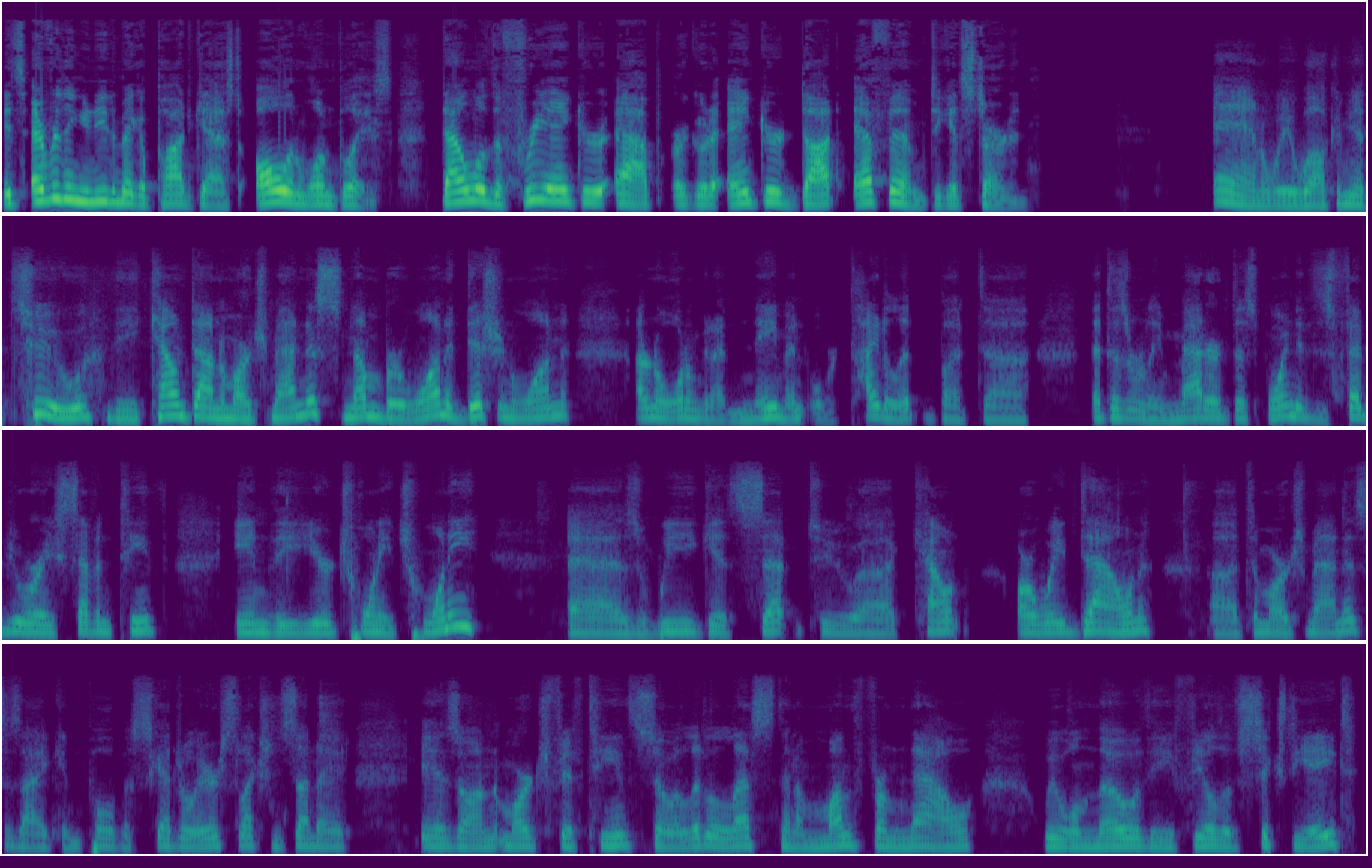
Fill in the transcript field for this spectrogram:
It's everything you need to make a podcast all in one place. Download the free Anchor app or go to anchor.fm to get started. And we welcome you to the Countdown to March Madness, number one, edition one. I don't know what I'm going to name it or title it, but uh, that doesn't really matter at this point. It is February 17th in the year 2020 as we get set to uh, count our way down uh, to March Madness. As I can pull up a schedule here, Selection Sunday is on March 15th, so a little less than a month from now, we will know the field of 68.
